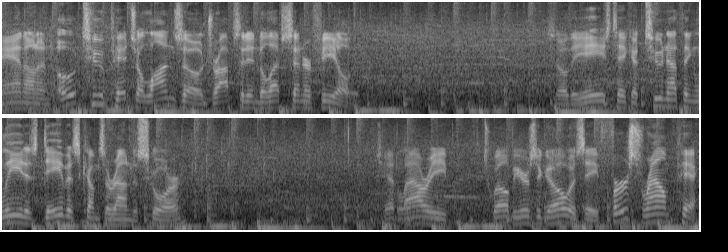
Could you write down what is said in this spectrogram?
And on an 0-2 pitch, Alonso drops it into left center field. So the A's take a 2-0 lead as Davis comes around to score. Jed Lowrie 12 years ago was a first round pick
